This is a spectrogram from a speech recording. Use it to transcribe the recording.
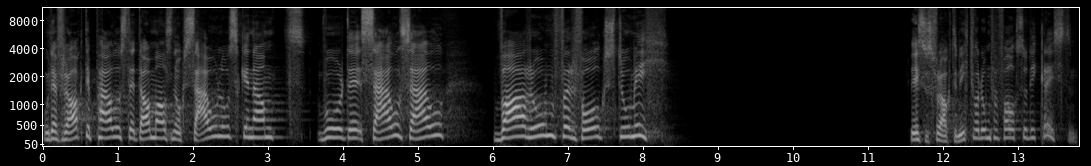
Und er fragte Paulus, der damals noch Saulus genannt wurde, Saul, Saul, warum verfolgst du mich? Jesus fragte nicht, warum verfolgst du die Christen?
